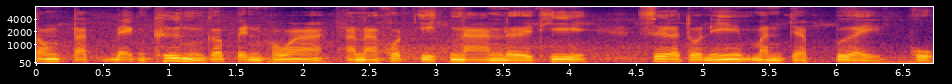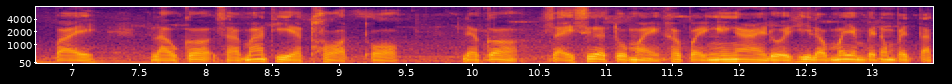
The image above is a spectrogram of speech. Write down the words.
ต้องตัดแบ่งครึ่งก็เป็นเพราะว่าอนาคตอีกนานเลยที่เสื้อตัวนี้มันจะเปื่อยผุไป เราก็สามารถที่จะถอดออก แล้วก็ใส่เสื้อตัวใหม่เข้าไปง่าย ๆ โดยที่เราไม่จำเป็นต้องไปตัด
